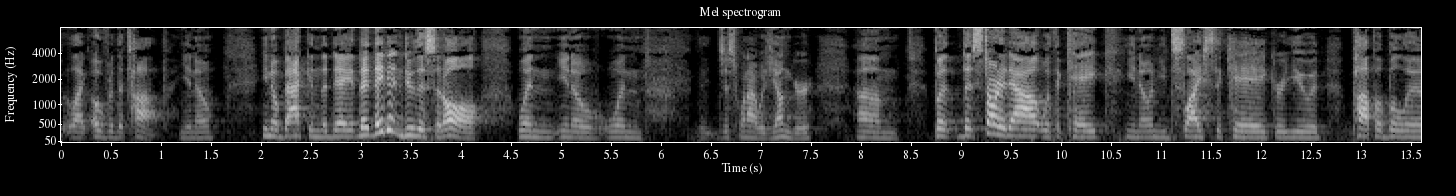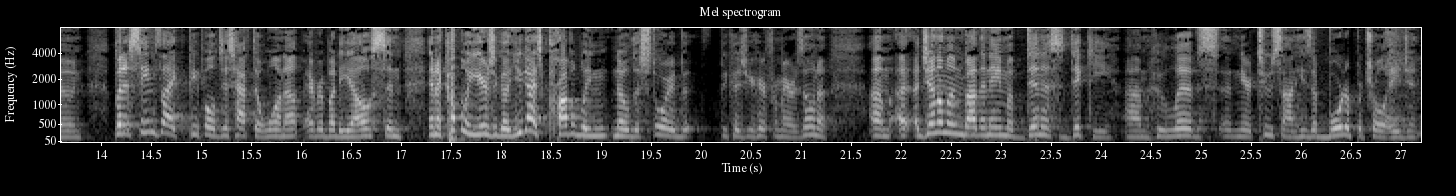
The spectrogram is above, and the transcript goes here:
like over the top, you know. You know, back in the day, they, they didn't do this at all when, you know, when, just when I was younger. Um, but that started out with a cake, you know, and you'd slice the cake or you would pop a balloon. But it seems like people just have to one up everybody else. And, and a couple of years ago, you guys probably know the story, because you're here from Arizona. Um, a, a, gentleman by the name of Dennis Dickey, um, who lives uh, near Tucson, he's a Border Patrol agent.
